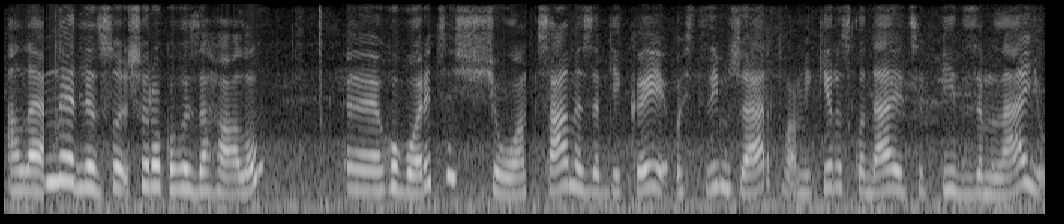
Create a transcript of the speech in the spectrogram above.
Але не для широкого загалу. Е, говориться, що саме завдяки ось цим жертвам, які розкладаються під землею,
